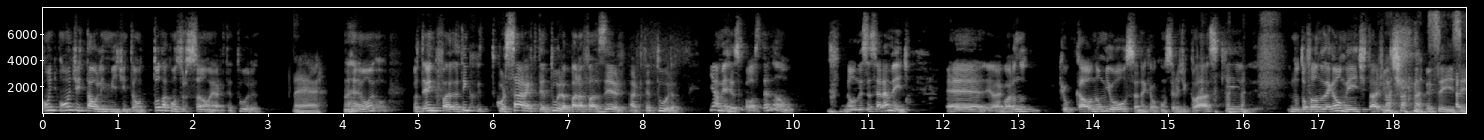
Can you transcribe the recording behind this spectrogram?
onde está o limite? Então, toda a construção é arquitetura? É. Eu tenho, que, eu tenho que cursar arquitetura para fazer arquitetura? E a minha resposta é não, não necessariamente. É, agora, no, que o Cal não me ouça, né, que é o conselho de classe, que não estou falando legalmente, tá, gente? sim, sim.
